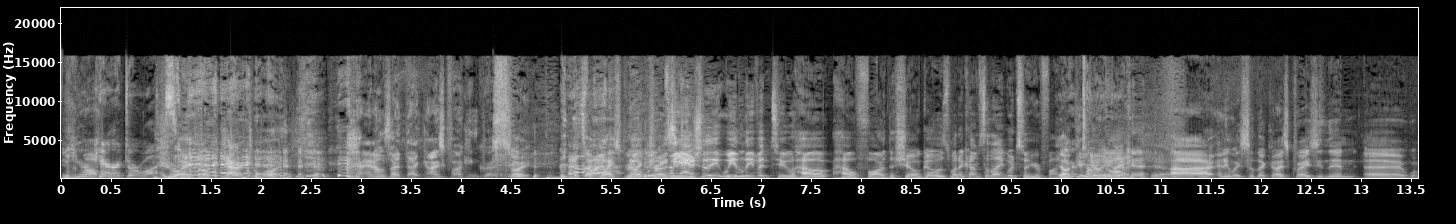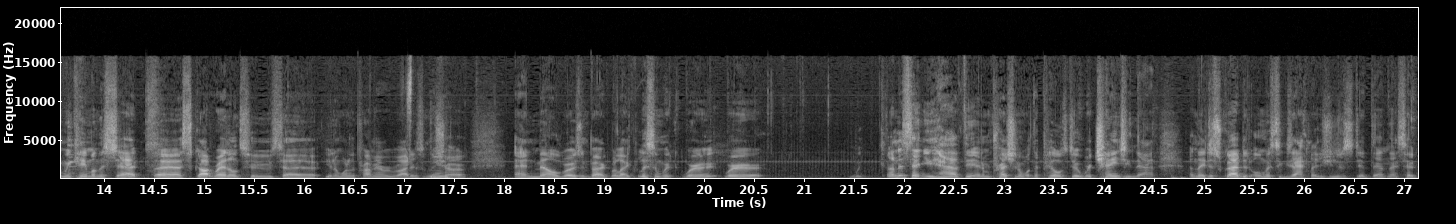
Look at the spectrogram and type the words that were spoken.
Your Marvel- character was. who I character was. and I was like, that guy's fucking crazy. Sorry. That's that guy's really we, crazy. we usually we leave it to how how far the show goes when it comes to language, so you're fine. Okay, totally you're fine. good. Uh, anyway, so that guy's crazy. And then uh, when we came on the set, uh, Scott Reynolds, who's uh, you know one of the primary writers on the Yeah. show, and Mel Rosenberg were like, "Listen, we're we're, we're we understand you have the, an impression of what the pills do. We're changing that." And they described it almost exactly as you just did then. They said,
